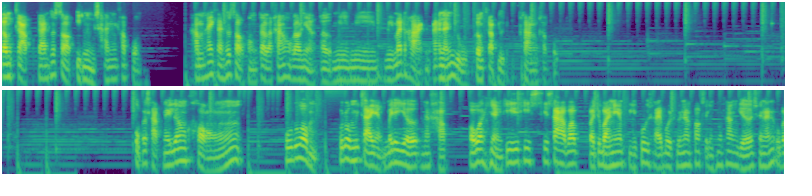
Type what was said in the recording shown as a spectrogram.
กำกับการทดสอบอีกหนึ่งชั้นครับผมทำให้การทดสอบของแต่ละครั้งของเราเนี่ยเออมีมีมีมาตรฐานอันนั้นอยู่กำกับอยู่ทุกครั้งครับผมอุปสรรคในเรื่องของ ผู้ร่วมผู้ร่วมวิจัยอย่างไม่ได้เยอะนะครับ เพราะว่าอย่างที่ที่ที่ทราบว่าปัจจุบันนี้มีผู้ใช้บทูลินัมท็อกซินค่อนข้างเยอะ ฉะนั้นอุป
